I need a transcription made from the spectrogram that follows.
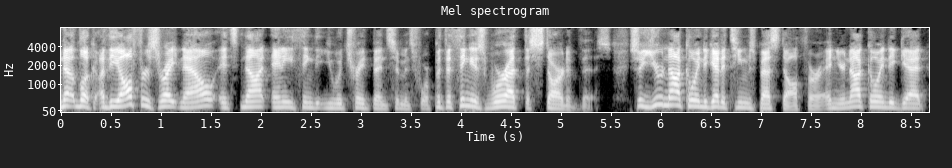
Now, look, uh, the offers right now, it's not anything that you would trade Ben Simmons for. But the thing is, we're at the start of this. So you're not going to get a team's best offer, and you're not going to get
